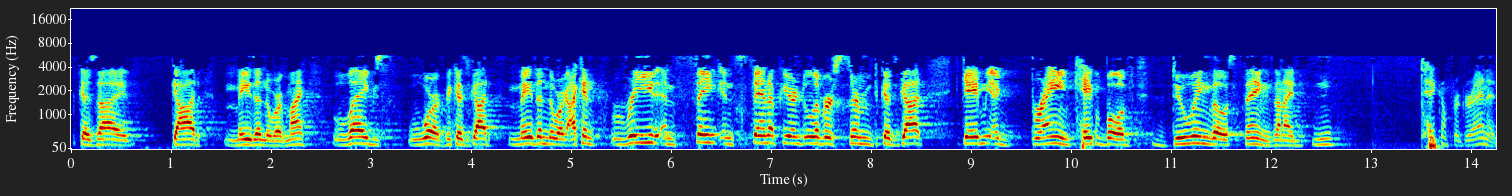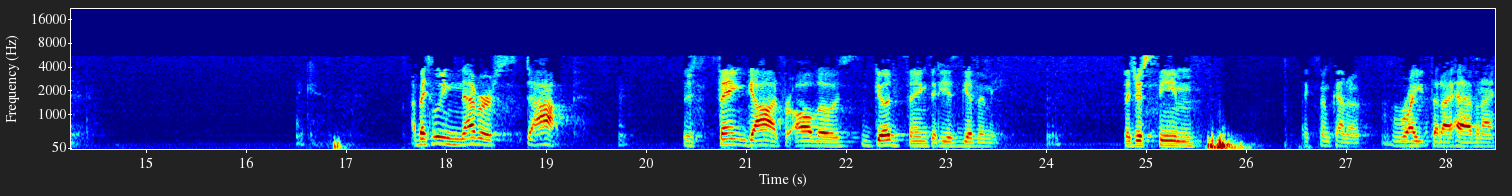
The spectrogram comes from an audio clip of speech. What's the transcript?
because I God made them to work. My legs work because God made them to work. I can read and think and stand up here and deliver sermons because God gave me a brain capable of doing those things, and I take them for granted. Like, I basically never stop. I just thank God for all those good things that He has given me. They just seem like some kind of right that I have, and I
